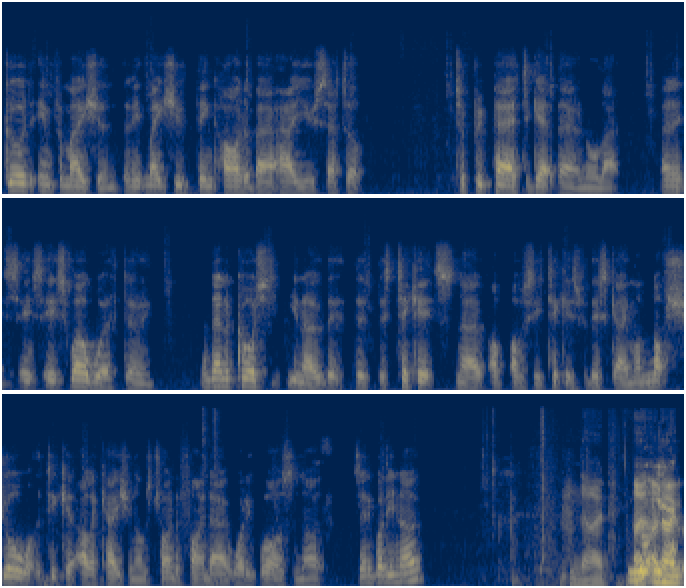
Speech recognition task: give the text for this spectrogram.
good information and it makes you think hard about how you set up to prepare to get there and all that. And it's it's it's well worth doing. And then, of course, you know, the, the, there's tickets now. Obviously, tickets for this game. I'm not sure what the ticket allocation. I was trying to find out what it was. And I, does anybody know? No, I, I, know.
